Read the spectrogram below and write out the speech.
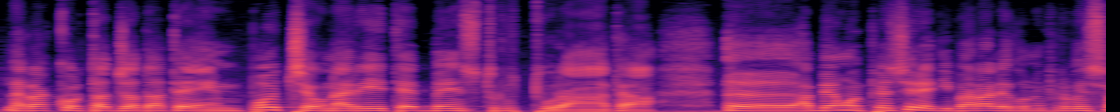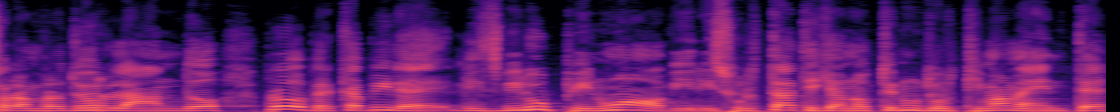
l'ha raccolta già da tempo e c'è una rete ben strutturata. Eh, abbiamo il piacere di parlare con il professor Ambrogio Orlando proprio per capire gli sviluppi nuovi, i risultati che hanno ottenuto ultimamente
